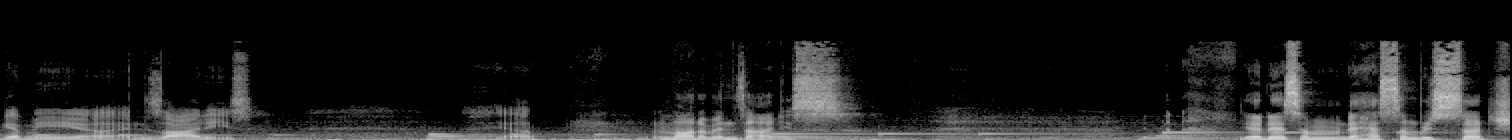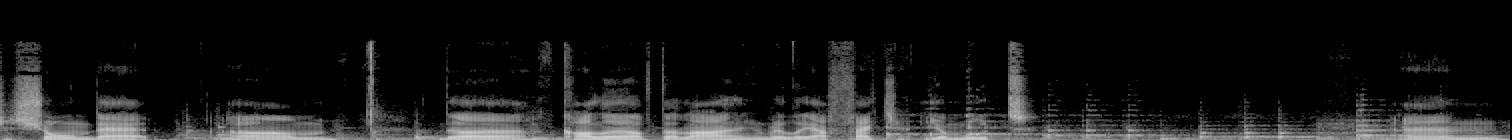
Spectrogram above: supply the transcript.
give me uh, anxieties. Yeah, a lot of anxieties. Yeah, there's some. There has some research shown that um, the color of the light really affect your mood. And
